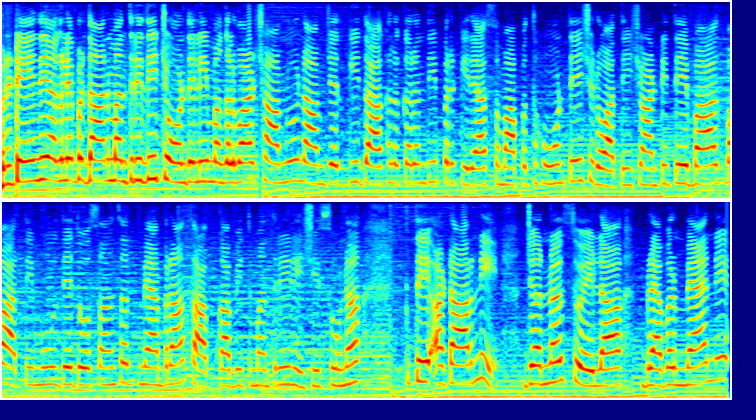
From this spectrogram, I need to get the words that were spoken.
ਬ੍ਰਿਟੇਨ ਦੇ ਅਗਲੇ ਪ੍ਰਧਾਨ ਮੰਤਰੀ ਦੀ ਚੋਣ ਦੇ ਲਈ ਮੰਗਲਵਾਰ ਸ਼ਾਮ ਨੂੰ ਨਾਮਜ਼ਦਗੀ ਦਾਖਲ ਕਰਨ ਦੀ ਪ੍ਰਕਿਰਿਆ ਸਮਾਪਤ ਹੋਣ ਤੇ ਸ਼ੁਰੂਆਤੀ ਸ਼ਾਂਤੀ ਤੇ ਬਾਅਦ ਭਾਰਤੀ ਮੂਲ ਦੇ ਦੋ ਸੰਸਦ ਮੈਂਬਰਾਂ, ਸਾਬਕਾ ਵਿੱਤ ਮੰਤਰੀ ਰਿਸ਼ੀ ਸੁਨਕ ਤੇ ਅਟਾਰਨੀ ਜਨਰਲ ਸੋਇਲਾ ਬ੍ਰੈਵਰਮੈਨ ਨੇ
